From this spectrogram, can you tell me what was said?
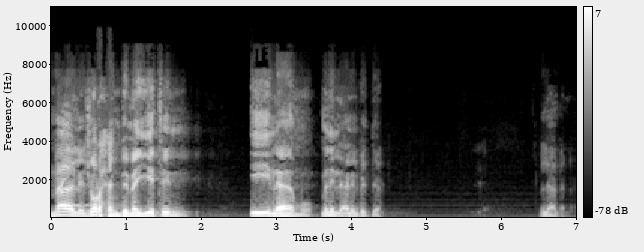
ما لجرح بميت إيلام. من اللي قال البيت ده؟ لا لا لا.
